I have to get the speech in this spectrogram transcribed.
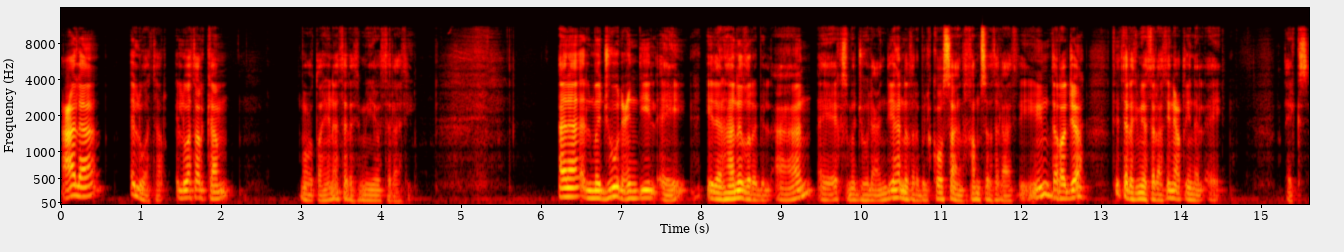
على الوتر. الوتر كم؟ معطى هنا 330 أنا المجهول عندي ال A. إذا هنضرب الآن AX مجهولة عندي. هنضرب الكوساين 35 درجة في 330 يعطينا ال A. X.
